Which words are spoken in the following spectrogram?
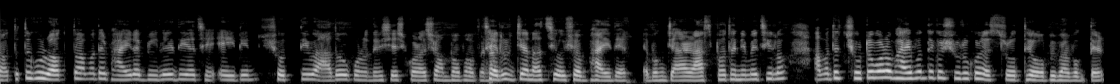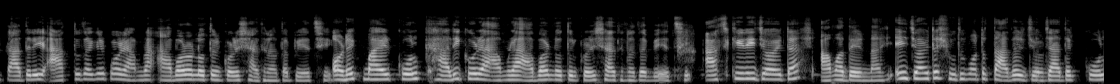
যতটুকু রক্ত আমাদের ভাইরা বিলিয়ে দিয়েছে এই দিন সত্যি আদৌ কোনোদিন শেষ করা সম্ভব হবে না। স্যালুট জানাচ্ছি ওইসব ভাইদের এবং যারা রাজপথে নেমেছিল আমাদের ছোট বড় ভাই বোন থেকে শুরু করে শ্রদ্ধেয় অভিভাবকদের তাদের এই আত্মত্যাগের পরে আমরা আবারও নতুন করে স্বাধীনতা পেয়েছি। অনেক মায়ের কোল খালি করে আমরা আবার নতুন করে স্বাধীনতা পেয়েছি। আজকের এই জয়টা আমাদের না এই জয়টা শুধুমাত্র তাদের জন্য যাদের কোল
